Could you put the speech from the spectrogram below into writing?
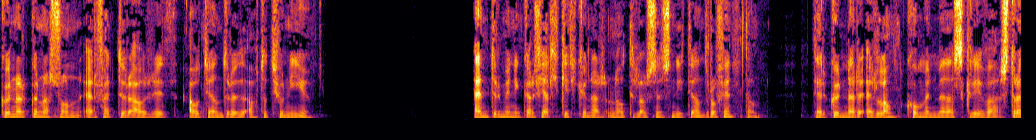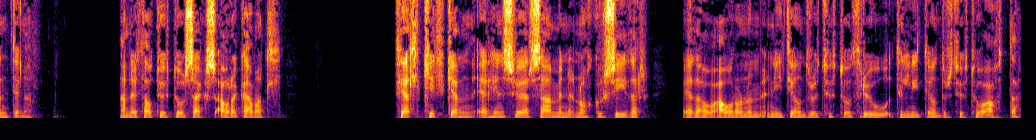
Gunnar Gunnarsson er fættur árið 1889. Endurminningar fjallkirkjunar ná til ásins 1915 þegar Gunnar er langt komin með að skrifa Ströndina. Hann er þá 26 ára gamall. Fjallkirkjan er hins vegar samin nokkur síðar eða á árunum 1923 til 1928.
